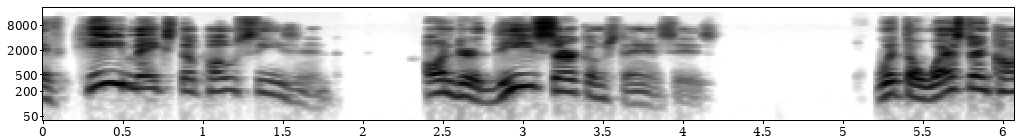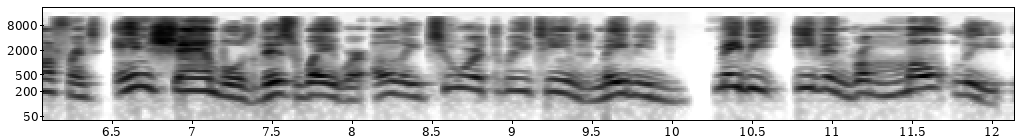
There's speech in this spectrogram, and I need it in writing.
if he makes the postseason under these circumstances, with the Western Conference in shambles this way, where only two or three teams maybe maybe even remotely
